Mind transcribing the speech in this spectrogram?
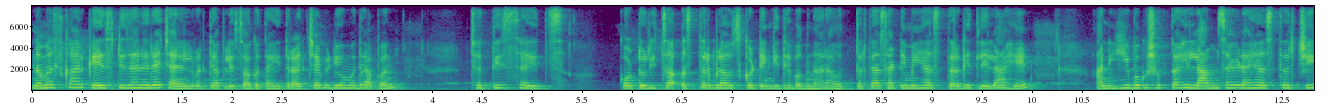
नमस्कार के एस डिझायनर या चॅनलवरती आपले स्वागत आहे. तर आजच्या व्हिडिओमध्ये आपण छत्तीस साईज कटोरीचा अस्तर ब्लाऊज कटिंग इथे बघणार आहोत. तर त्यासाठी मी हे अस्तर घेतलेलं आहे आणि ही बघू शकता ही लांब साईड आहे अस्तरची.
